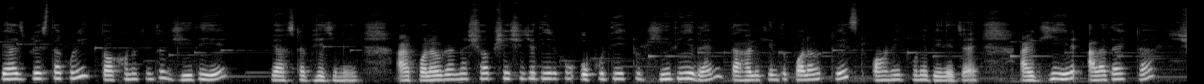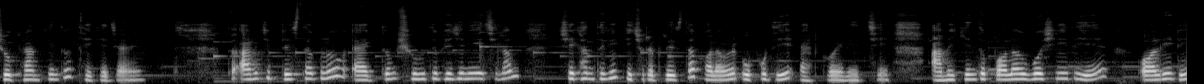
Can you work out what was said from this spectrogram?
পেঁয়াজ ব্রেস্তা করি, তখনও কিন্তু ঘি দিয়ে পেঁয়াজটা ভেজে নেই। আর পোলাও রান্নার সব শেষে যদি এরকম উপর দিয়ে একটু ঘি দিয়ে দেন, তাহলে কিন্তু পোলাওর টেস্ট অনেক গুণে বেড়ে যায়। আর ঘির আলাদা একটা সুঘ্রাণ কিন্তু থেকে যায়। তো আমি যে ব্রেস্তাগুলো একদম শুরুতে ভেজে নিয়েছিলাম, সেখান থেকে কিছুটা ব্রেস্তা পোলাওয়ের উপর দিয়ে অ্যাড করে নিচ্ছি। আমি কিন্তু পোলাও বসিয়ে দিয়ে অলরেডি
